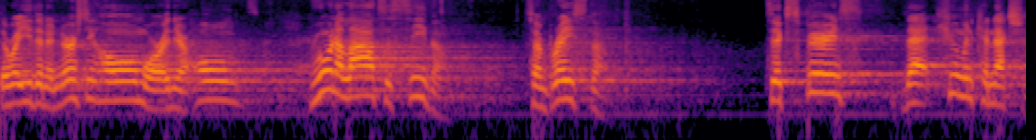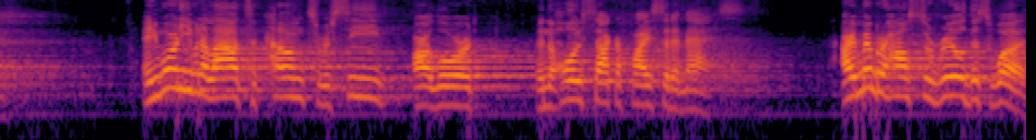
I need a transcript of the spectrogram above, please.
they were either in a nursing home or in their homes. We weren't allowed to see them, to embrace them, to experience that human connection. And you weren't even allowed to come to receive our Lord in the holy sacrifice of the Mass. I remember how surreal this was.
